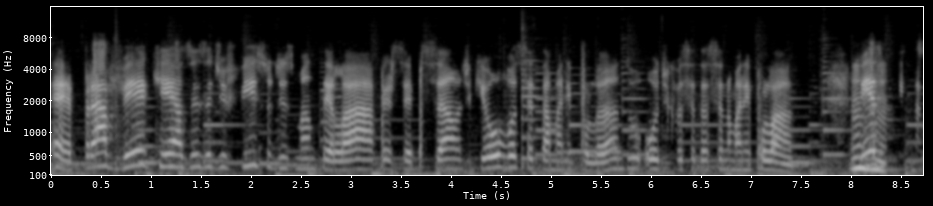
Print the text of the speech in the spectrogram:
É, para ver que às vezes é difícil desmantelar a percepção de que ou você está manipulando ou de que você está sendo manipulado. Uhum. Mesmo que está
